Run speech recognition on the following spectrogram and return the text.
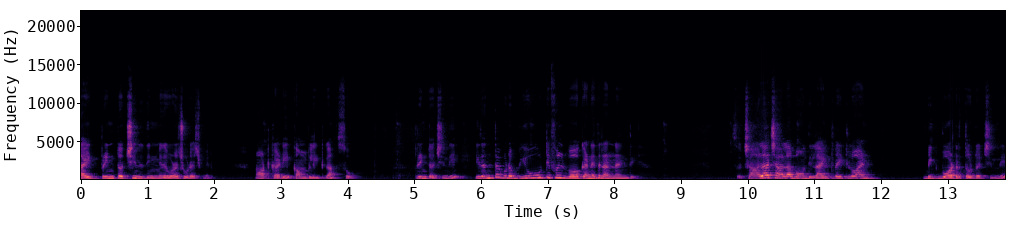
లైట్ ప్రింట్ వచ్చింది దీని మీద కూడా చూడొచ్చు మీరు. నాట్ కడి కంప్లీట్గా. సో ప్రింట్ వచ్చింది. ఇదంతా కూడా బ్యూటిఫుల్ వర్క్ అనేది రన్ అయింది. సో చాలా చాలా బాగుంది. లైట్ వెయిట్లో అండ్ బిగ్ బార్డర్ తోటి వచ్చింది.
